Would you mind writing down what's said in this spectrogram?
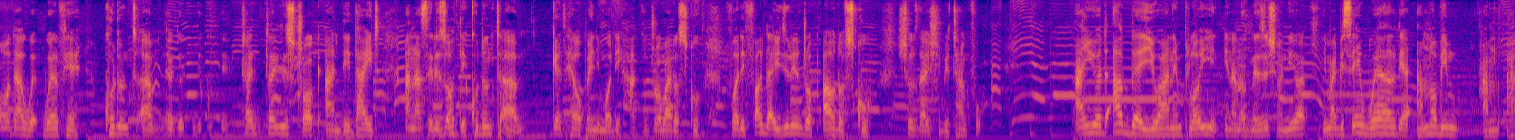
other welfare couldn't um, uh, uh, tragedy struck and they died. And as a result they couldn't um, get help anymore. They had to drop out of school. For the fact that you didn't drop out of school shows that you should be thankful. And you're out there you are an employee in, in an organization. You are you might be saying well i'm not being i'm uh,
